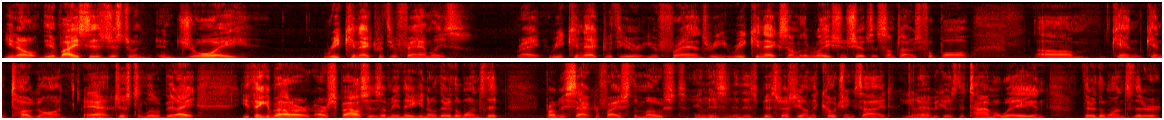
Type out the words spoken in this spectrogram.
you know the advice is just to en- enjoy reconnect with your families right? Reconnect with your your friends. Re- reconnect some of the relationships that sometimes football um, can can tug on Yeah. uh, just a little bit. I you think about our, our spouses. I mean, they you know they're the ones that probably sacrifice the most in this in this especially on the coaching side. You know, because the time away, and they're the ones that are,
